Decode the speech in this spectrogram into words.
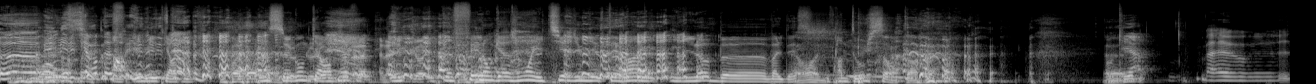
Euh, 1 minute 49. Ah, une minute 49. Une seconde 49. Elle a rigolé. Il fait l'engagement, il tire du milieu de terrain, il, il lobe euh, Valdez. C'est vraiment une frappe puissante. hein. Ok. Euh, Bah, euh,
